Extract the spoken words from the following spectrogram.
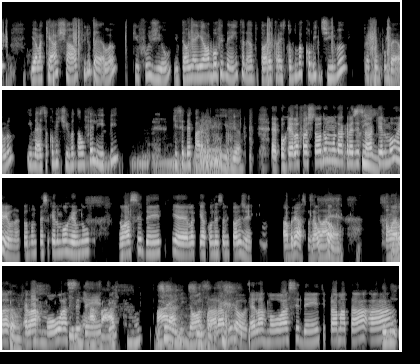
e ela quer achar o filho dela, que fugiu. Então, e aí ela movimenta, né, a Vitória traz toda uma comitiva para Campo Belo, e nessa comitiva tá o Felipe, que se depara com Lívia. É, porque ela faz todo mundo acreditar Sim. que ele morreu, né? Todo mundo pensa que ele morreu no, no acidente que ela, que aconteceu a Vitória, gente. Abre aspas, é o ela cão. É. Então é ela, cão, ela armou o acidente. Maravilhosa. Maravilhosa. Ela armou o acidente para matar a. Emi...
